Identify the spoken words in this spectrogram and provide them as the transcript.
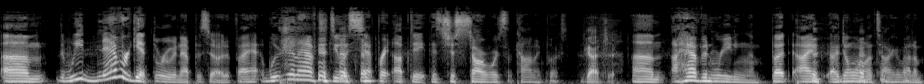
Um, we'd never get through an episode if I. We're going to have to do a separate update that's just Star Wars the comic books. Gotcha. Um, I have been reading them, but I, I don't want to talk about them.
